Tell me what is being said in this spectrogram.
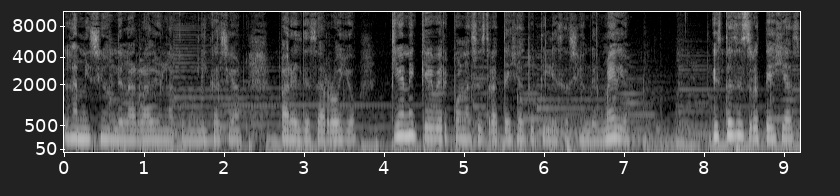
La misión de la radio en la comunicación para el desarrollo tiene que ver con las estrategias de utilización del medio. Estas estrategias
